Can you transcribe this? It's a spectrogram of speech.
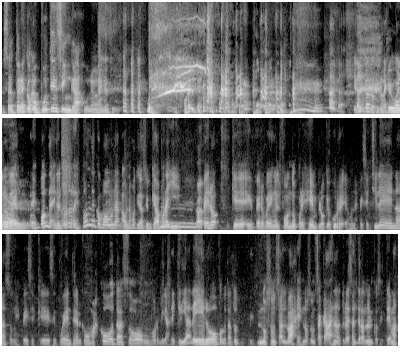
O sea, tú eres como Putin sin gas, una vez así. claro, responde, responde, en el fondo responde como a una, a una motivación que va por allí, mm. pero que eh, pero en el fondo, por ejemplo, que ocurre? Es una especie chilena, son especies que se pueden tener como mascotas, son hormigas de criadero, por lo tanto no son salvajes, no son sacadas de la naturaleza alterando el ecosistema,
